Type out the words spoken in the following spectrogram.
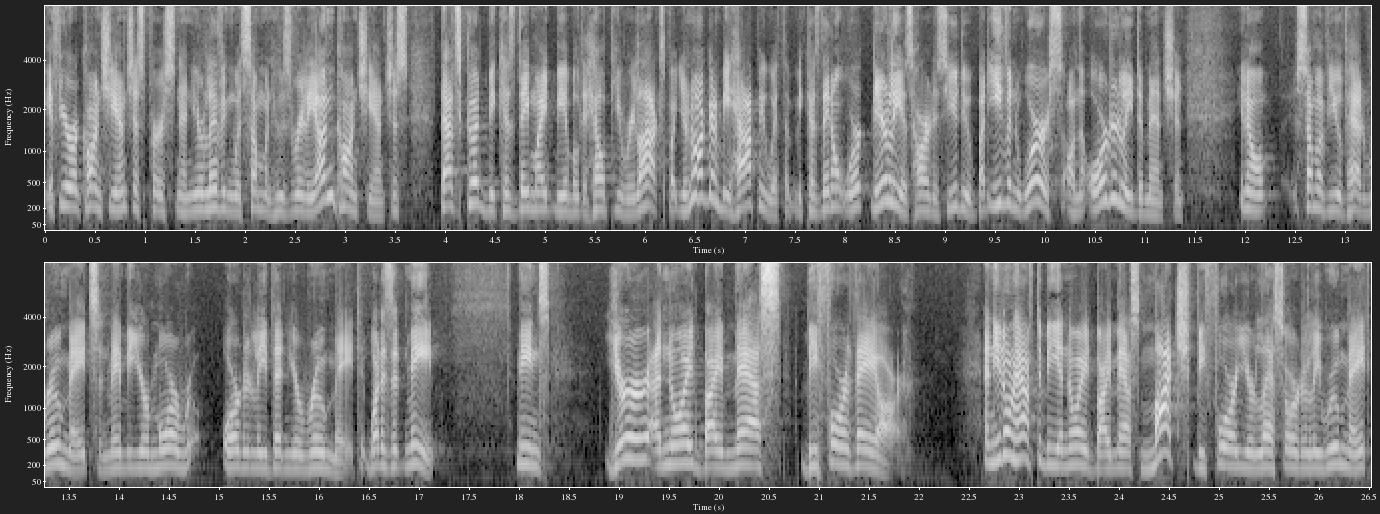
if you're a conscientious person and you're living with someone who's really unconscientious, that's good because they might be able to help you relax, but you're not going to be happy with them because they don't work nearly as hard as you do. But even worse, on the orderly dimension, you know, some of you have had roommates and maybe you're more orderly than your roommate. What does it mean? It means you're annoyed by mess before they are. And you don't have to be annoyed by mess much before your less orderly roommate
